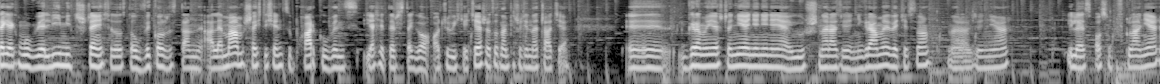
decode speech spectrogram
Tak jak mówię, limit szczęścia został wykorzystany, ale mam 6000 pucharków, więc ja się też z tego oczywiście cieszę. Co tam piszecie na czacie? Yy, gramy jeszcze? Nie, nie, nie, nie, nie, już na razie nie gramy, wiecie co? Na razie nie. Ile jest osób w klanie?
